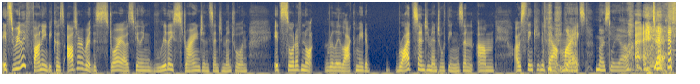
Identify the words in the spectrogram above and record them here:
it's really funny because after I wrote this story, I was feeling really strange and sentimental, and it's sort of not really like me to write sentimental things. And um, I was thinking about my it's mostly uh, death.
